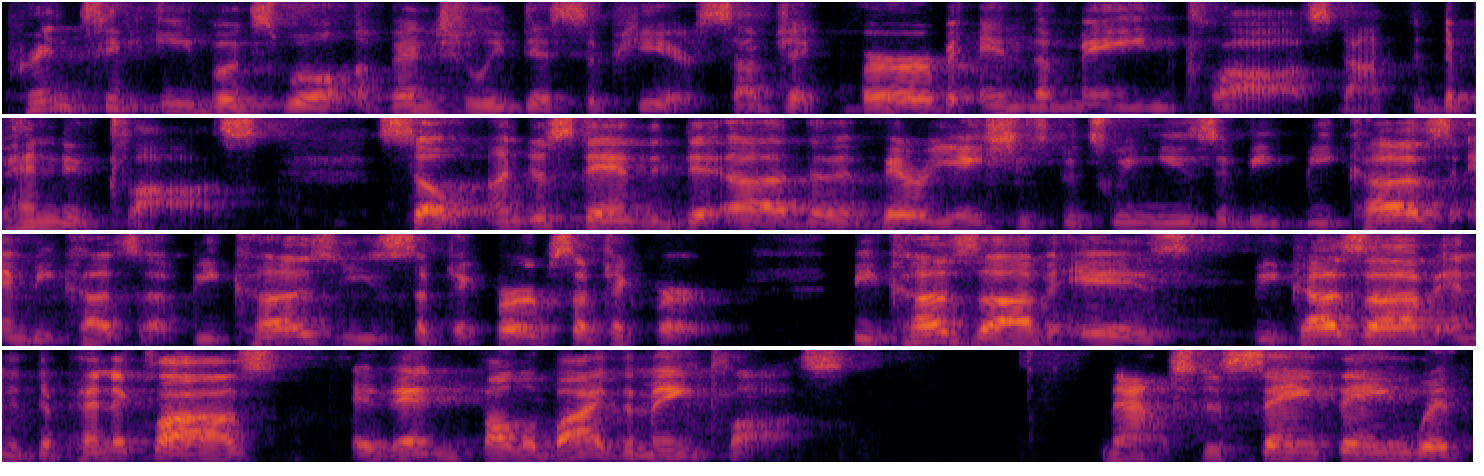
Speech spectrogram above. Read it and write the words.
Printed ebooks will eventually disappear. Subject, verb in the main clause, not the dependent clause. So, understand the uh, the variations between using be- because and because of. Because use subject, verb, subject, verb. Because of is because of in the dependent clause, and then followed by the main clause. Now, it's the same thing with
